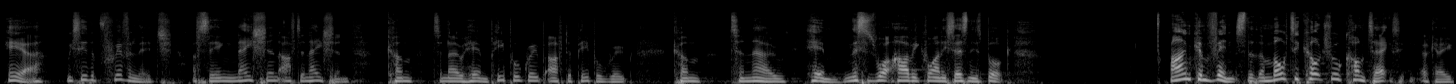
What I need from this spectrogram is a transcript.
here, we see the privilege of seeing nation after nation come to know Him, people group after people group come to know Him. And this is what Harvey Kwiyani says in his book. I'm convinced that the multicultural context, okay,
